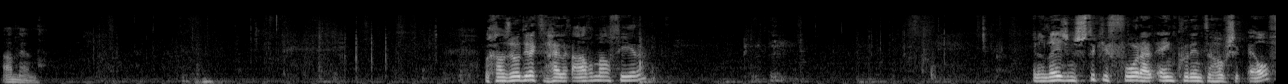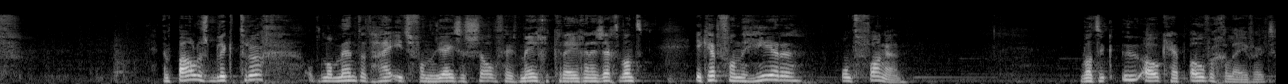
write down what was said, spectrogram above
Amen. We gaan zo direct het heilige avondmaal vieren. En dan lees ik een stukje voor uit 1 Korinthe hoofdstuk 11. En Paulus blikt terug op het moment dat hij iets van Jezus zelf heeft meegekregen. En hij zegt, want ik heb van de Here ontvangen wat ik u ook heb overgeleverd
